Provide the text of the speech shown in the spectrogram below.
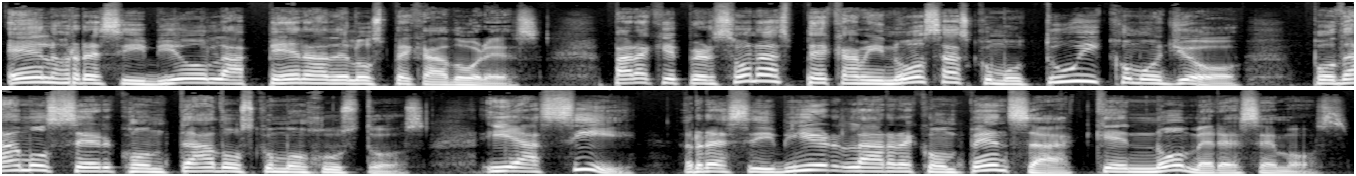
Él recibió la pena de los pecadores, para que personas pecaminosas como tú y como yo podamos ser contados como justos, y así recibir la recompensa que no merecemos.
